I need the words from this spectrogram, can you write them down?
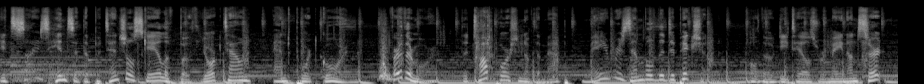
its size hints at the potential scale of both Yorktown and Port Gellhorn. Furthermore, the top portion of the map may resemble the depiction, although details remain uncertain.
